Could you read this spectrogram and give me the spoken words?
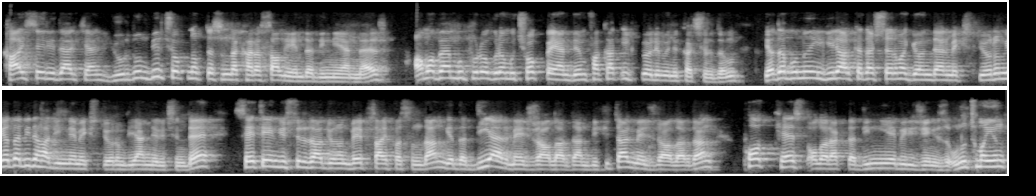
Kayseri derken yurdun birçok noktasında karasal yayında dinleyenler, ama ben bu programı çok beğendim fakat ilk bölümünü kaçırdım. Ya da bunu ilgili arkadaşlarıma göndermek istiyorum ya da bir daha dinlemek istiyorum diyenler için de ST Endüstri Radyo'nun web sayfasından ya da diğer mecralardan, dijital mecralardan podcast olarak da dinleyebileceğinizi unutmayın.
